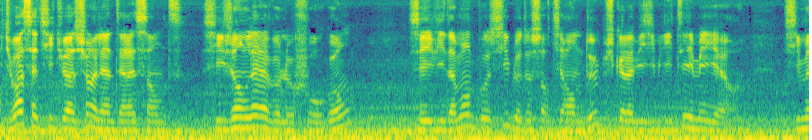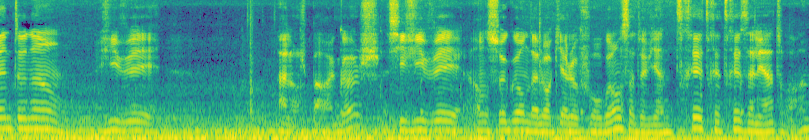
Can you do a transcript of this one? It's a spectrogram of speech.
Et tu vois, cette situation, elle est intéressante. Si j'enlève le fourgon, c'est évidemment possible de sortir en deux puisque la visibilité est meilleure. Si maintenant j'y vais, alors je pars à gauche, si j'y vais en seconde alors qu'il y a le fourgon, ça devient très très très aléatoire. Hein.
